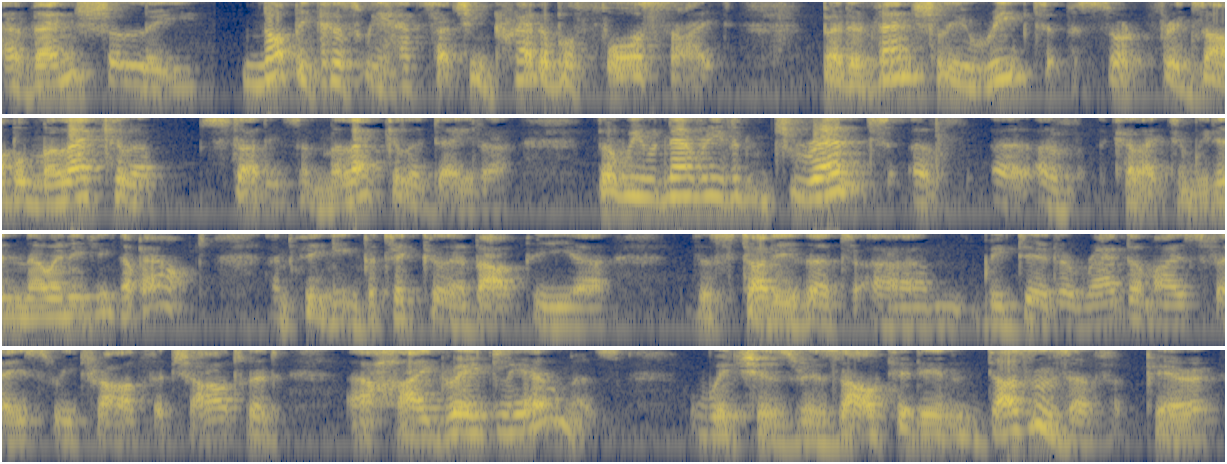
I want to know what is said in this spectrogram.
eventually, not because we had such incredible foresight, but eventually reaped, sort for example, molecular studies and molecular data that we would never even dreamt of, uh, of collecting. We didn't know anything about. I'm thinking particularly about the uh, the study that um, we did a randomized phase three trial for childhood uh, high grade gliomas, which has resulted in dozens of peer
